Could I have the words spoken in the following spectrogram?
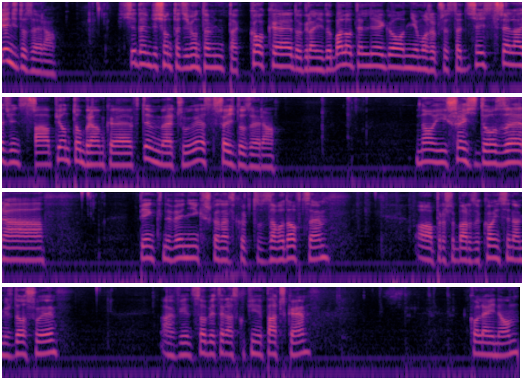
5 do 0. 79 minuta Koke, dogranie do Balotelliego, nie może przestać dzisiaj strzelać, więc strzela piątą bramkę w tym meczu, jest 6 do 0. No i 6 do 0. Piękny wynik, szkoda tylko, że to z zawodowcem. O, proszę bardzo, końce nam już doszły. A więc sobie teraz kupimy paczkę. Kolejną.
